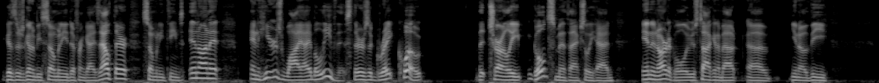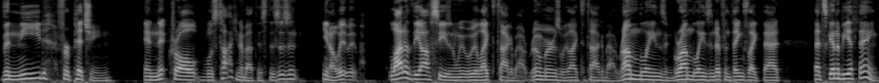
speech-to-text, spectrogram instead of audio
because there's going to be so many different guys out there, so many teams in on it. And here's why I believe this. There's a great quote that Charlie Goldsmith actually had in an article. He was talking about, uh, you know, the the need for pitching, and Nick Krall was talking about this. This isn't, you know, it, it, a lot of the offseason, we, we like to talk about rumors, we like to talk about rumblings and grumblings and different things like that. That's going to be a thing.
